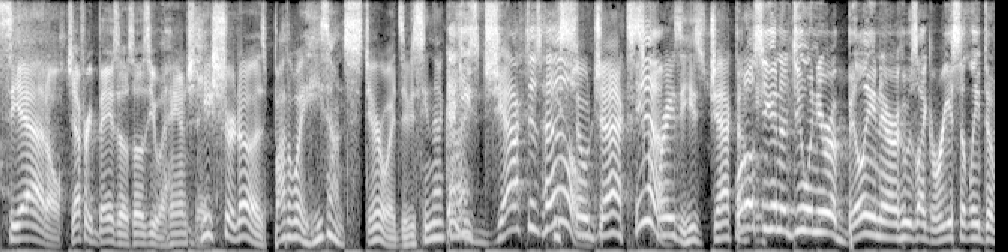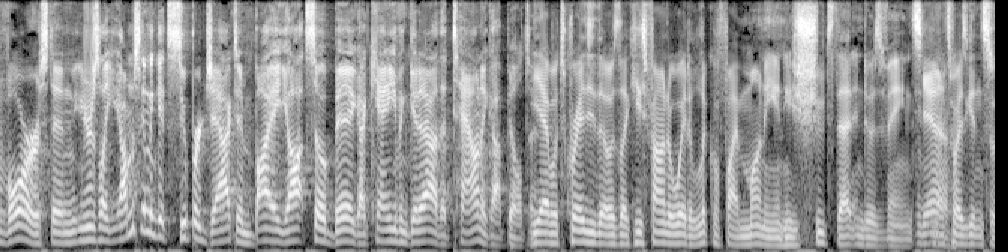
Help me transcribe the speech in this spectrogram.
Seattle. Jeffrey Bezos owes you a handshake. He sure does. By the way, he's on steroids. Have you seen that guy? yeah, he's jacked as hell. He's so jacked. It's Yeah. crazy. He's jacked. What else are you gonna do when you're a billionaire who's like recently divorced and you're just like, I'm just gonna get super jacked and buy a yacht so big I can't even get it out of the town it got built in. Yeah, what's crazy though is like he's found a way to liquefy money and he shoots that into his veins. Yeah. And that's why he's getting so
